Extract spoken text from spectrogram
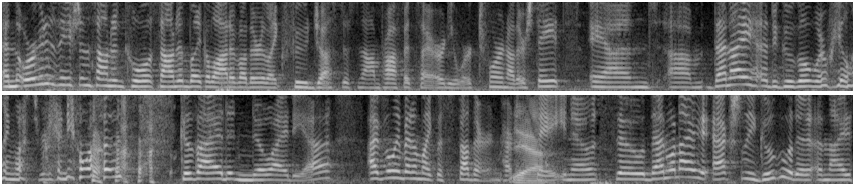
And the organization sounded cool. It sounded like a lot of other like food justice nonprofits I already worked for in other states. And um, then I had to Google where Wheeling, West Virginia was because I had no idea. I've only been in like the southern part Yeah. of the state, you know. So then when I actually Googled it and I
